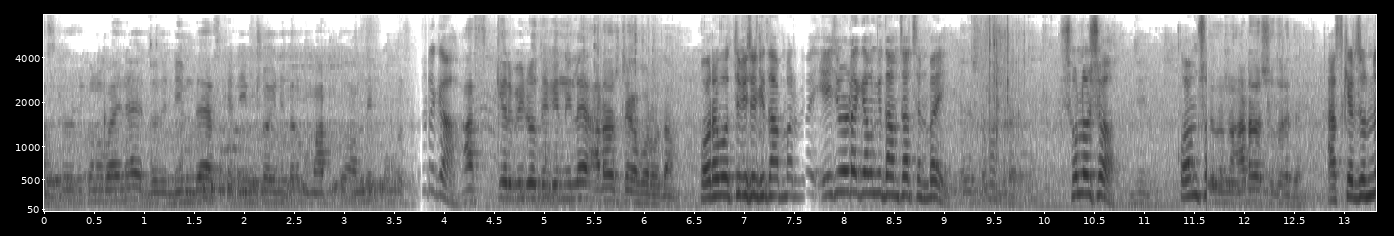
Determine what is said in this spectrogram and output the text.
আজকে যদি কোনো ভাই নেয় যদি ডিম দেয় আজকে ডিম সহ নিতে মাত্র অনলি পনেরোশো টাকা। আজকের ভিডিও থেকে নিলে আঠারোশো টাকা দাম। পরবর্তী কি দাম মারবে? এই জোড়াটা কেমন কি দাম চাচ্ছেন ভাই? ষোলোশো টাকা। ষোলোশো? জি। কম আঠারোশো করে দেন। আজকের জন্য?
